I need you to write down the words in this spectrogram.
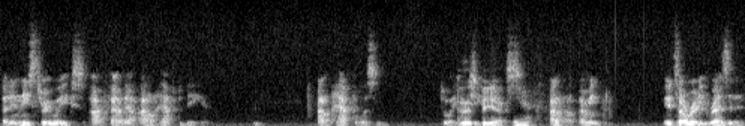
But in these three weeks, I found out I don't have to be here. I don't have to listen to what you This teach. BS. Yeah. I don't. I mean, it's already resident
